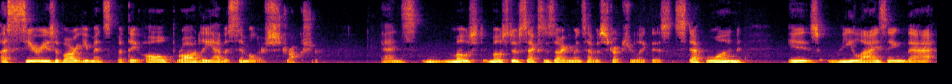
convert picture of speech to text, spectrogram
a series of arguments but they all broadly have a similar structure and most most of Sextus's arguments have a structure like this. Step one is realizing that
